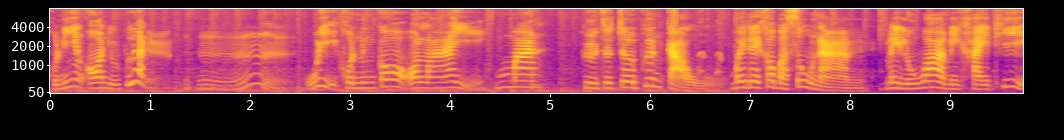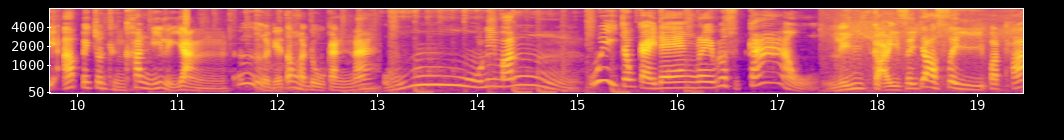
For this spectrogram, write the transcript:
คนนี้ยังออนอยู่เพื่อนอืมอุ้ยอีกคนนึงก็ออนไลน์ มาเพื่อจะเจอเพื่อนเก่า ไม่ได้เข้ามาสู้นาน ไม่รู้ว่ามีใครที่อัพไปจนถึงขั้นนี้หรือยัง เออ เดี๋ยวต้องมาดูกันนะโอ้นี่มัน อุ้ยเจ้าไก่แดงเรเวล19ลิงไก่สยาสี่ปะทะ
